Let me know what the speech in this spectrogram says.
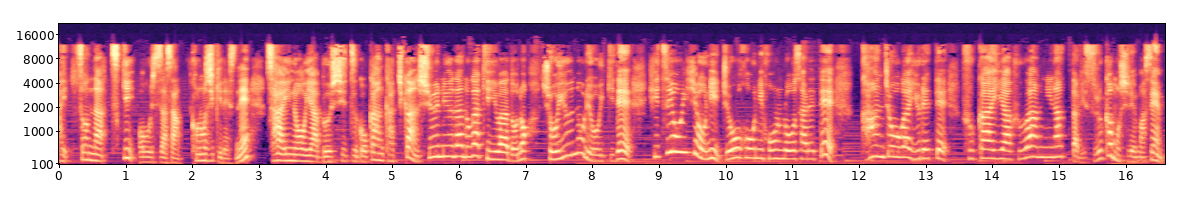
はい。そんな月お牛座さん、この時期ですね、才能や物質、五感、価値観、収入などがキーワードの所有の領域で、必要以上に情報に翻弄されて、感情が揺れて、不快や不安になったりするかもしれません。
